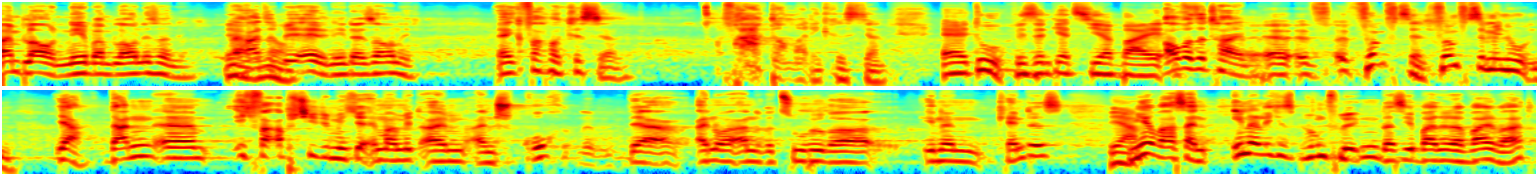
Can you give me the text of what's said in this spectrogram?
Beim Blauen. Nee, beim Blauen ist er nicht. Ja, Bei HTBL, genau. nee, da ist er auch nicht. Dann frag mal Christian. Frag doch mal den Christian. Äh, du, wir sind jetzt hier bei Over the time. äh, f- 15, 15 Minuten. Ja, dann, ähm, ich verabschiede mich ja immer mit einem, einem Spruch, der ein oder andere ZuhörerInnen kennt es. Ja. Mir war es ein innerliches Blumenpflücken, dass ihr beide dabei wart.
